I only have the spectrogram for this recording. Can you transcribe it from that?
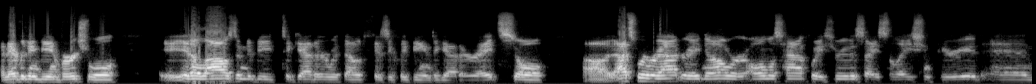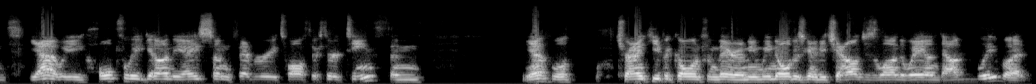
and everything being virtual it allows them to be together without physically being together, right? So uh, that's where we're at right now. We're almost halfway through this isolation period, and yeah, we hopefully get on the ice on February 12th or 13th, and yeah, we'll try and keep it going from there. I mean, we know there's going to be challenges along the way, undoubtedly, but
